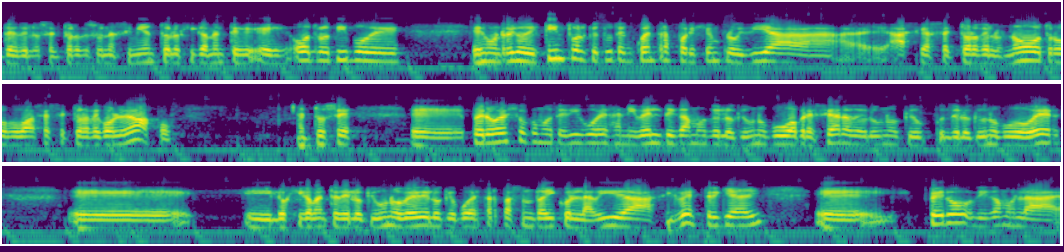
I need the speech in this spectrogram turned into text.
desde los sectores de su nacimiento, lógicamente es otro tipo de, es un río distinto al que tú te encuentras, por ejemplo, hoy día eh, hacia el sector de los Notros o hacia el sector de Golpe Bajo. Entonces, eh, pero eso, como te digo, es a nivel, digamos, de lo que uno pudo apreciar o de lo, que, de lo que uno pudo ver. Eh, y lógicamente de lo que uno ve, de lo que puede estar pasando ahí con la vida silvestre que hay, eh, pero digamos la,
